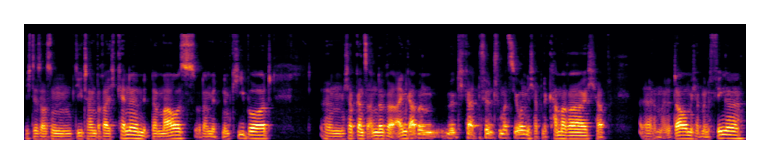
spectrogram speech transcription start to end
ich das aus dem digitalen Bereich kenne, mit einer Maus oder mit einem Keyboard. Ähm, ich habe ganz andere Eingabemöglichkeiten für Informationen. Ich habe eine Kamera, ich habe äh, meine Daumen, ich habe meine Finger,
